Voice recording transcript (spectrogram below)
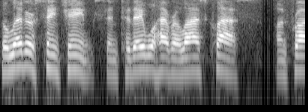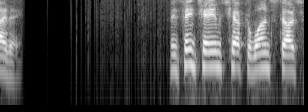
the letter of St. James, and today we'll have our last class on Friday. In St. James chapter 1 starts,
